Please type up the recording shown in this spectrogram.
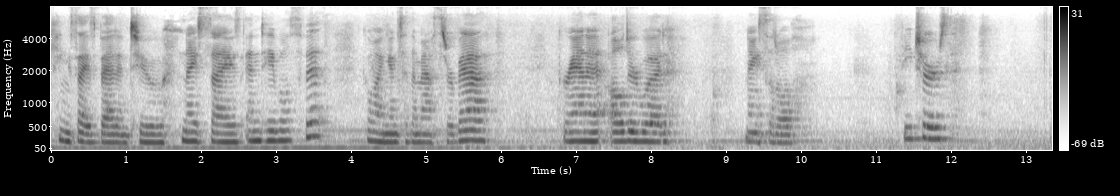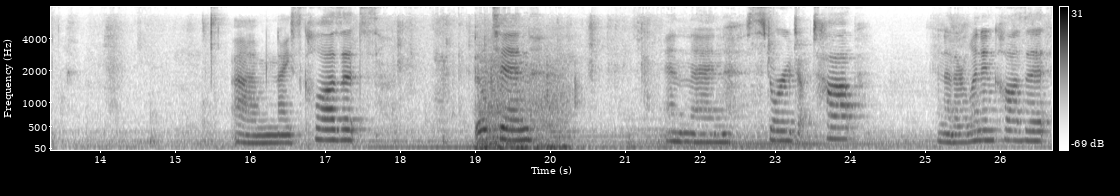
King size bed and two nice size end tables fit going into the master bath granite, alderwood, nice little features. Um, nice closets, built in, and then storage up top, another linen closet,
